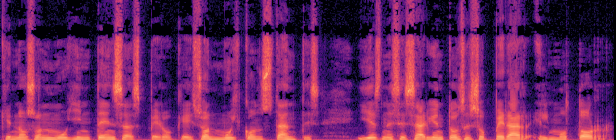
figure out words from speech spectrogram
que no son muy intensas pero que son muy constantes y es necesario entonces operar el motor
